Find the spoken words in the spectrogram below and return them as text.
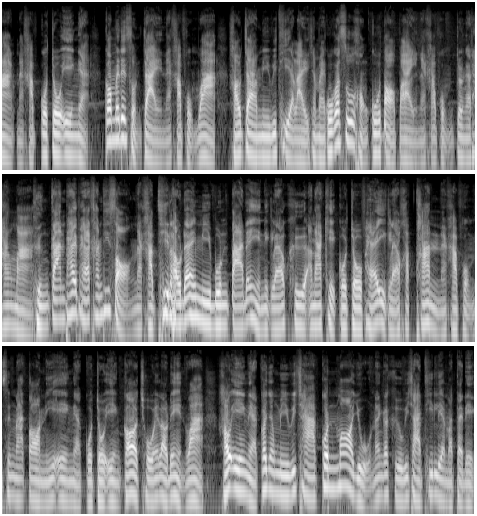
มากๆนะครับโกโจเองเนี่ย ก็ไม่ได้สนใจนะครับผมว่าเขาจะมีวิธีอะไรใช่ไหมกูก็สู้ของกูต่อไปนะครับผมจนกระทั่งมาถึงการพ่ายแพ้ครั้งที่สองนะครับที่เราได้มีบุญตาได้เห็นอีกแล้ว คืออาณาเขตโกโจแพ้อีกแล้วครับท่านนะครับผมซึ่งณตอนนี้เองเนี่ยโกโจเองก็โชว์ให้เราได้เห็นว่า เขาเองเนี่ยก็ยังมีวิชาก้นหม้ออยู่ นั่นก็คือวิชาที่เรียนมาแต่เด็ก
